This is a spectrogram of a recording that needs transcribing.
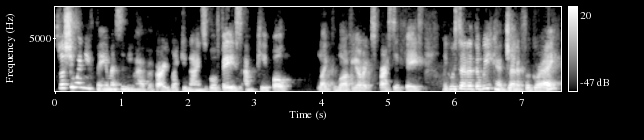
especially when you're famous and you have a very recognizable face and people like love your expressive face. Like we said at the weekend, Jennifer Grey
